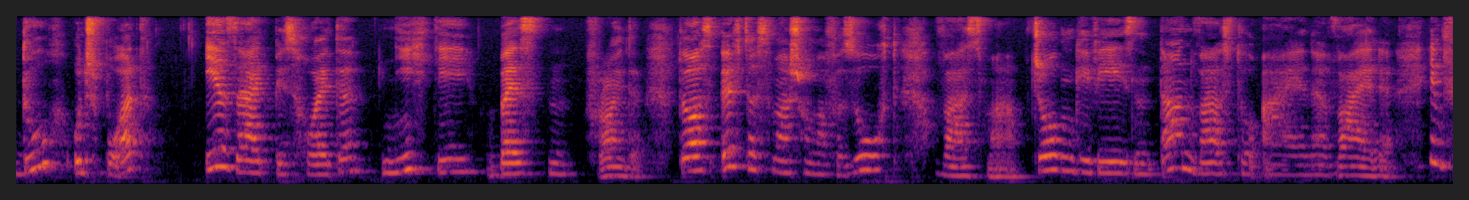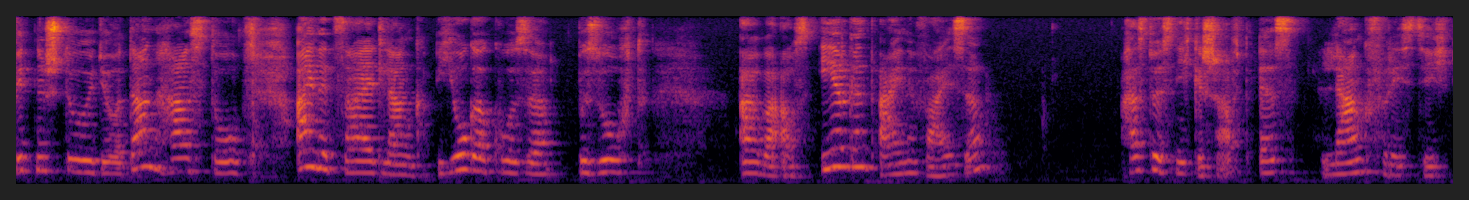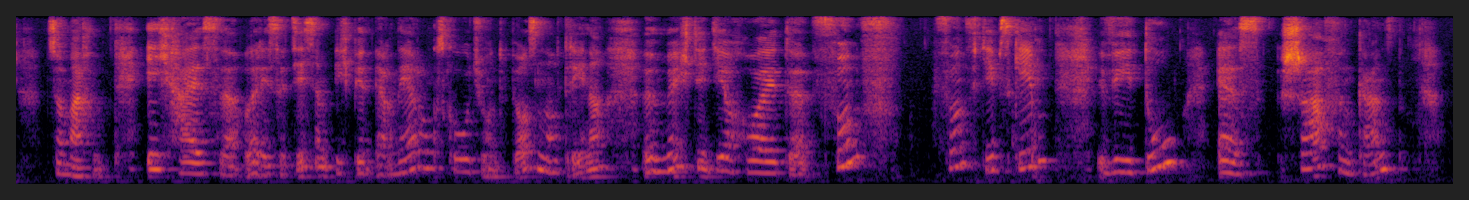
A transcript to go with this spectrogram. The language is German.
Du und Sport, ihr seid bis heute nicht die besten Freunde. Du hast öfters mal schon mal versucht, warst mal joggen gewesen, dann warst du eine Weile im Fitnessstudio, dann hast du eine Zeit lang Yogakurse besucht, aber aus irgendeiner Weise hast du es nicht geschafft, es langfristig zu machen. Ich heiße Larissa Thyssen, ich bin Ernährungscoach und Personal Trainer und möchte dir heute fünf, fünf Tipps geben, wie du es schaffen kannst,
